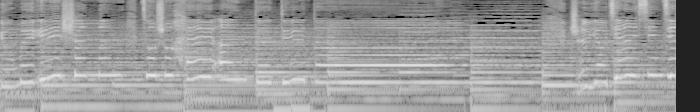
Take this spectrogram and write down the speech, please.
用每一扇门走出黑暗的地道。只要坚信见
